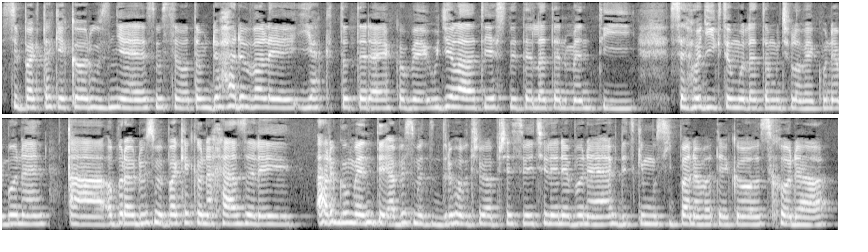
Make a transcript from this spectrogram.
si pak tak jako různě jsme se o tom dohadovali, jak to teda jakoby udělat, jestli tenhle ten mentý se hodí k tomuhle tomu člověku nebo ne. A opravdu jsme pak jako nacházeli argumenty, aby jsme tu druhou třeba přesvědčili nebo ne. A vždycky musí panovat jako schoda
